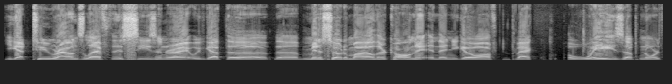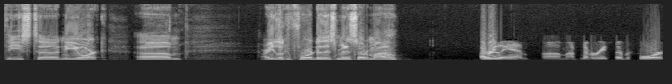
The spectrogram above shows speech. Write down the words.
you got two rounds left this season, right? We've got the the Minnesota Mile, they're calling it, and then you go off back a ways up northeast to New York. Um, are you looking forward to this Minnesota Mile? I really am. Um, I've never raced there before.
